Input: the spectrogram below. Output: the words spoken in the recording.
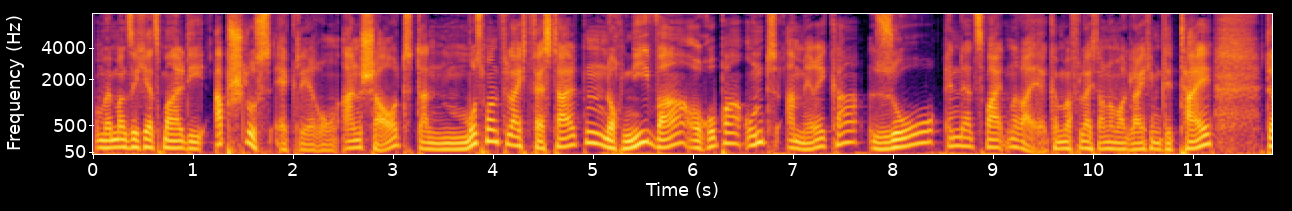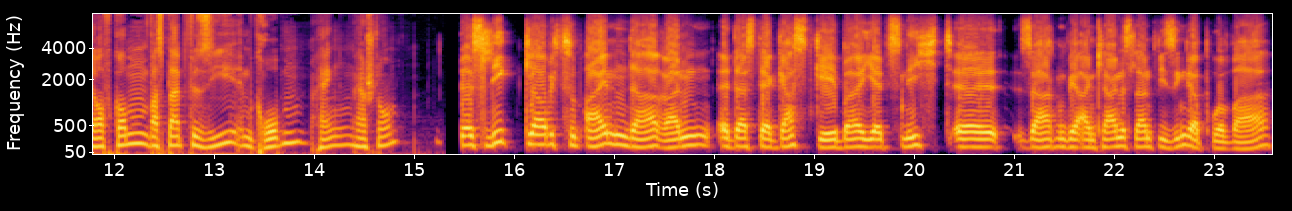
Und wenn man sich jetzt mal die Abschlusserklärung anschaut, dann muss man vielleicht festhalten, noch nie war Europa und Amerika so in der zweiten Reihe. Können wir vielleicht auch nochmal gleich im Detail darauf kommen. Was bleibt für Sie im Groben hängen, Herr Sturm? Das liegt, glaube ich, zum einen daran, äh, dass der Gastgeber jetzt nicht, äh, sagen wir, ein kleines Land wie Singapur war,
